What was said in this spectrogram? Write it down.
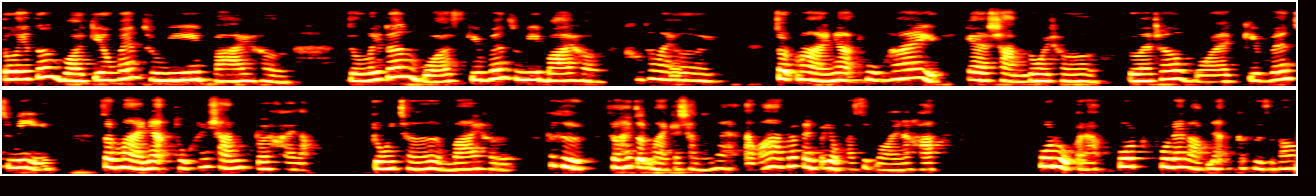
the letter was given to me by her the letter was given to me by her เขาทำไมเอ่ย จดหมายเนี่ยถูกให้แก่ฉันโดยเธอ the letter was given to me จดหมายเนี่ยถูกให้ฉันโดยใครล่ะ โดยเธอ by her ก็คือเธอให้จดหมายแก่ฉันนั่นแหละ แต่ว่าด้วยเป็นประโยค passive voice นะคะ ผู้ถูกกระทำผู้ผู้ได้รับเนี่ยก็คือจะต้อง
